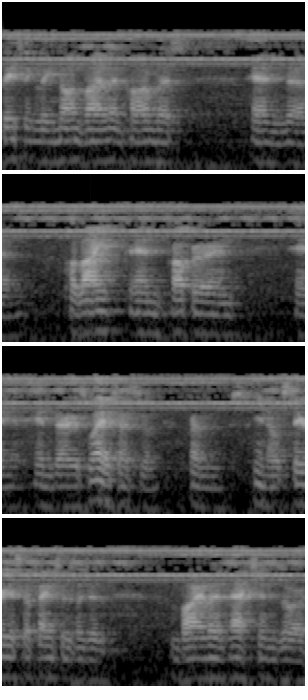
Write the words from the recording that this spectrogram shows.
basically non-violent, harmless, and uh, polite and proper, and, in various ways, from you know serious offenses such as violent actions or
